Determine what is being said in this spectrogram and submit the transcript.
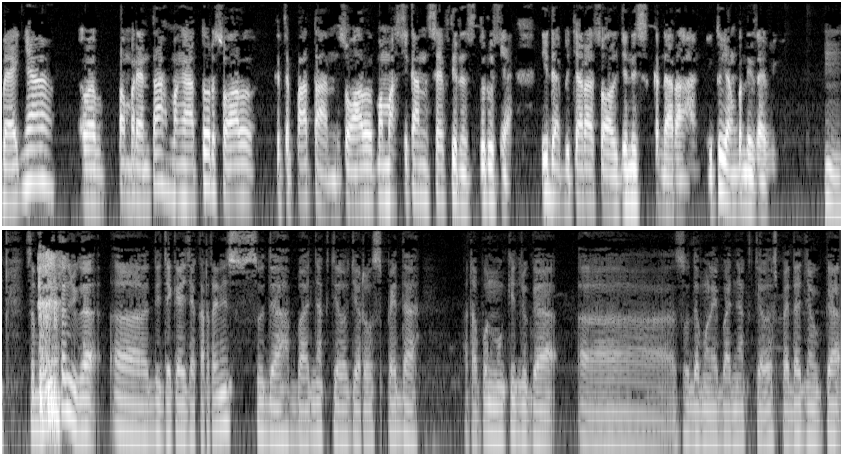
baiknya uh, pemerintah mengatur soal kecepatan soal memastikan safety dan seterusnya. Tidak bicara soal jenis kendaraan. Itu yang penting saya pikir. Hmm. sebelumnya kan juga uh, di DKI Jakarta ini sudah banyak jalur-jalur sepeda. Ataupun mungkin juga uh, sudah mulai banyak jalur sepeda juga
